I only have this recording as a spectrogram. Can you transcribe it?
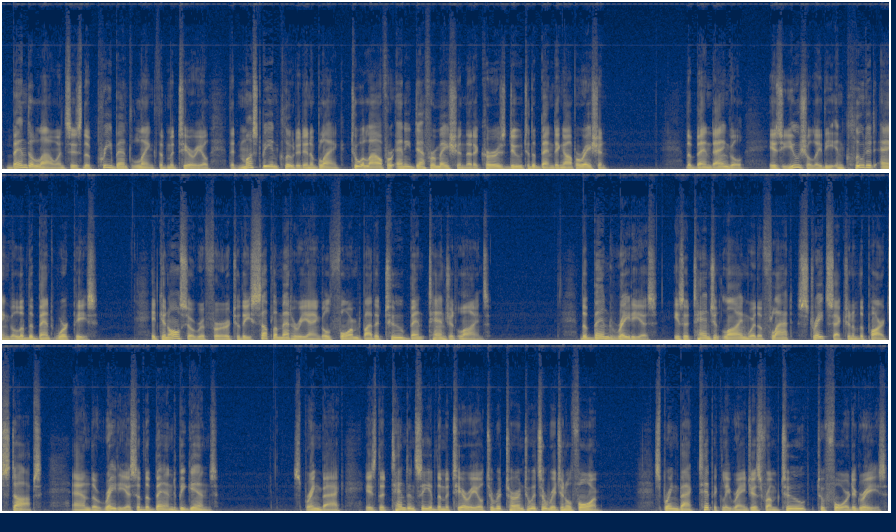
Bend allowance is the pre-bent length of material that must be included in a blank to allow for any deformation that occurs due to the bending operation. The bend angle is usually the included angle of the bent workpiece. It can also refer to the supplementary angle formed by the two bent tangent lines. The bend radius is a tangent line where the flat, straight section of the part stops and the radius of the bend begins. Springback is the tendency of the material to return to its original form. Springback typically ranges from 2 to 4 degrees.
